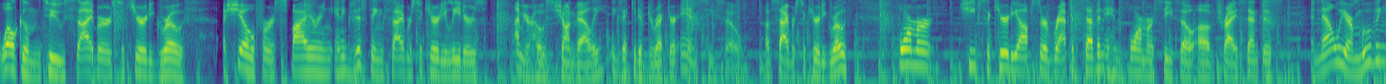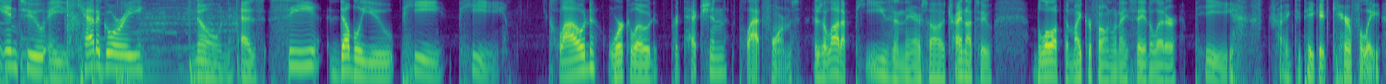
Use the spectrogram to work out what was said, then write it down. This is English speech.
Welcome to Cybersecurity Growth, a show for aspiring and existing cybersecurity leaders. I'm your host, Sean Valley, Executive Director and CISO of Cybersecurity Growth, former Chief Security Officer of Rapid7, and former CISO of Tricentis. And now we are moving into a category known as CWPP Cloud Workload Protection Platforms. There's a lot of P's in there, so I'll try not to blow up the microphone when I say the letter P, trying to take it carefully.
